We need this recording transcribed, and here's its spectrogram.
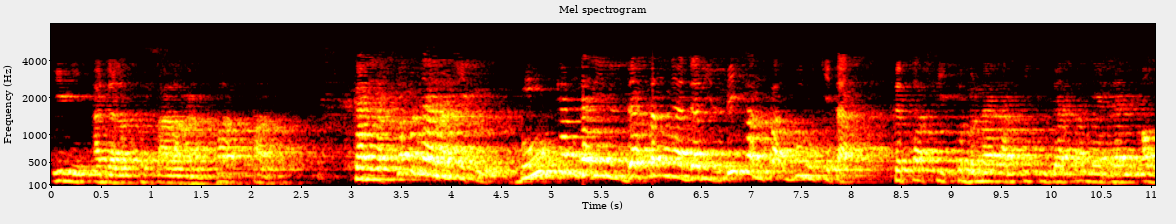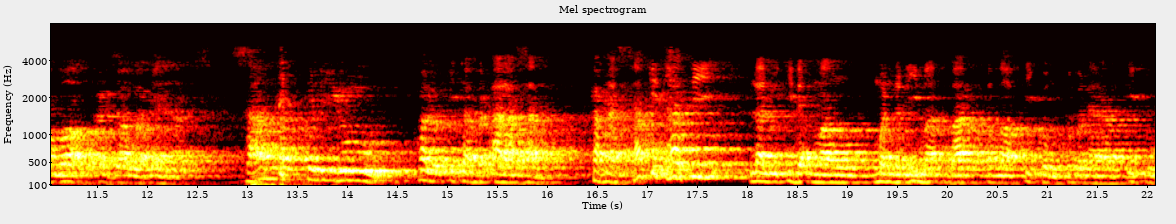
Ini adalah kesalahan fatal. Karena kebenaran itu bukan dari datangnya dari lisan Pak Guru kita, tetapi kebenaran itu datangnya dari Allah Azza wa Jalla. Sangat keliru kalau kita beralasan karena sakit hati lalu tidak mau menerima barakallahu fikum kebenaran itu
